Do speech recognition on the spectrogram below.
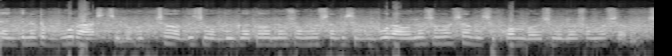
একদিন একটা বুড়া আসছিল বুঝছ? বেশি অভিজ্ঞতা হলেও সমস্যা বেশি বুড়া হলেও সমস্যা বেশি কম বয়স হলেও সমস্যা বুঝছ?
